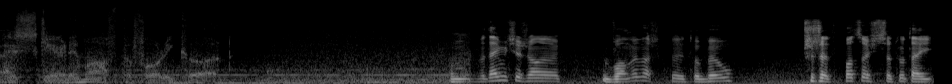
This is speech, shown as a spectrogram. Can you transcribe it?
I scared him off before he could. Wydaje mi się, że włamywacz, który tu był, przyszedł po coś, co tutaj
